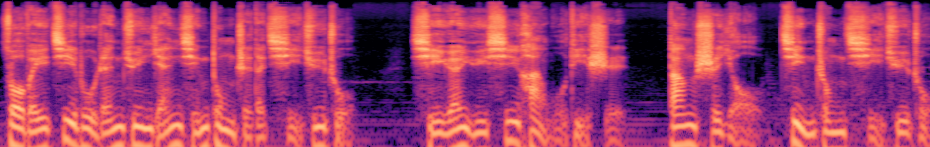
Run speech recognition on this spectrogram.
作为记录人均言行动止的起居注，起源于西汉武帝时，当时有《晋中起居注》。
